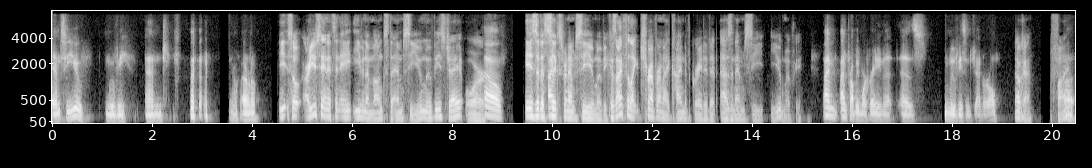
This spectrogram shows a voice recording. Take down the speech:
MCU movie, and you know, I don't know. So, are you saying it's an eight even amongst the MCU movies, Jay, or? Oh, Is it a six for an MCU movie? Because I feel like Trevor and I kind of graded it as an MCU movie. I'm I'm probably more grading it as movies in general. Okay, fine. But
